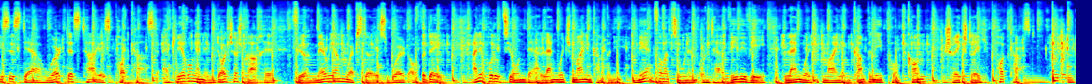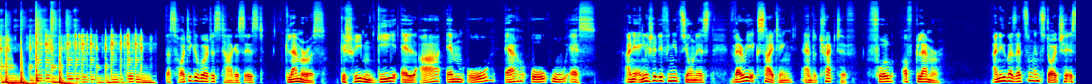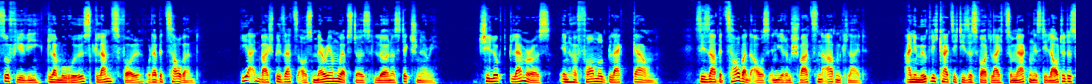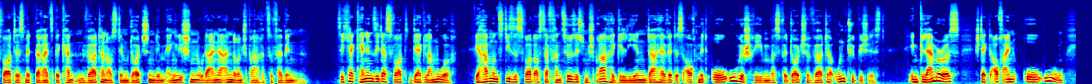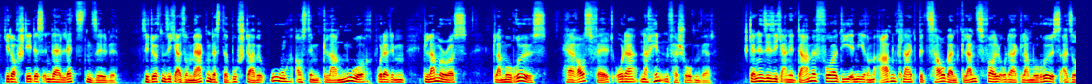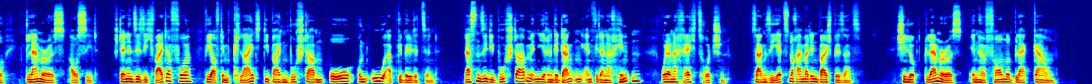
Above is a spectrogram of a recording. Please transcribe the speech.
Dies ist der Word des Tages Podcast. Erklärungen in deutscher Sprache für Merriam-Webster's Word of the Day. Eine Produktion der Language Mining Company. Mehr Informationen unter www.languageminingcompany.com-podcast. Das heutige Word des Tages ist glamorous, geschrieben G-L-A-M-O-R-O-U-S. Eine englische Definition ist very exciting and attractive, full of glamour. Eine Übersetzung ins Deutsche ist so viel wie glamourös, glanzvoll oder bezaubernd. Hier ein Beispielsatz aus Merriam-Webster's Learner's Dictionary. She looked glamorous in her formal black gown. Sie sah bezaubernd aus in ihrem schwarzen Abendkleid. Eine Möglichkeit, sich dieses Wort leicht zu merken, ist die Laute des Wortes mit bereits bekannten Wörtern aus dem Deutschen, dem Englischen oder einer anderen Sprache zu verbinden. Sicher kennen Sie das Wort der Glamour. Wir haben uns dieses Wort aus der französischen Sprache geliehen, daher wird es auch mit OU geschrieben, was für deutsche Wörter untypisch ist. In glamorous steckt auch ein OU, jedoch steht es in der letzten Silbe. Sie dürfen sich also merken, dass der Buchstabe U aus dem Glamour oder dem glamorous glamourös herausfällt oder nach hinten verschoben wird. Stellen Sie sich eine Dame vor, die in ihrem Abendkleid bezaubernd, glanzvoll oder glamourös, also glamorous aussieht. Stellen Sie sich weiter vor, wie auf dem Kleid die beiden Buchstaben O und U abgebildet sind. Lassen Sie die Buchstaben in Ihren Gedanken entweder nach hinten oder nach rechts rutschen. Sagen Sie jetzt noch einmal den Beispielsatz. She looked glamorous in her formal black gown.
